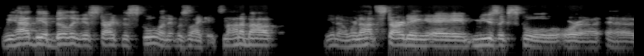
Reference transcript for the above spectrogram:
we had the ability to start the school and it was like it's not about you know we're not starting a music school or a, a,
